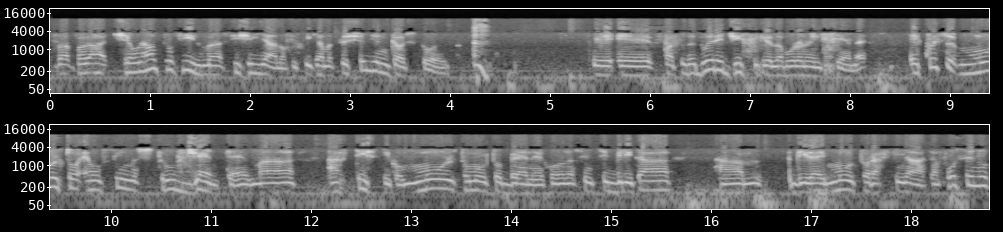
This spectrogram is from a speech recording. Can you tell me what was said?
fa- c'è un altro film siciliano che si chiama Sicilian Ghost Story, che è fatto da due registi che lavorano insieme e questo è molto, è un film struggente ma artistico, molto molto bene, con una sensibilità um, direi molto raffinata. Forse no-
